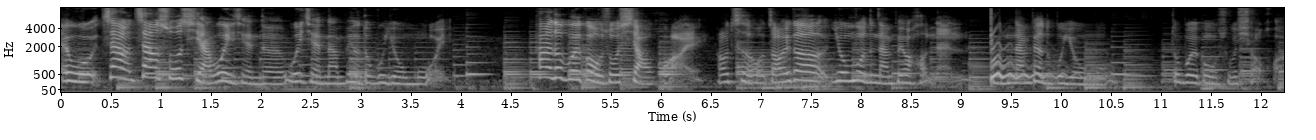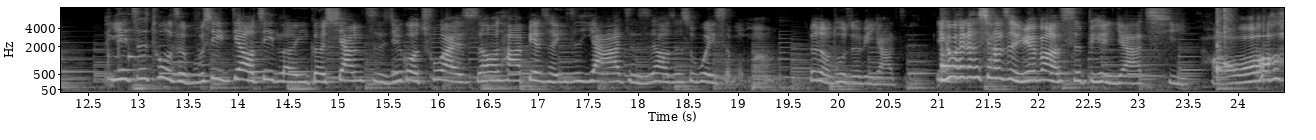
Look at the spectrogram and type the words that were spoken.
哎、我这样这样说起来，我以前的我以前男朋友都不幽默哎、他们都不会跟我说笑话哎、好扯哦，找一个幽默的男朋友好难，我的男朋友都不幽默，都不会跟我说笑话。一只兔子不幸掉进了一个箱子，结果出来的时候它变成一只鸭子，知道这是为什么吗？为什么兔子会变鸭子？因为那箱子里面放的是变压器。好哦，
